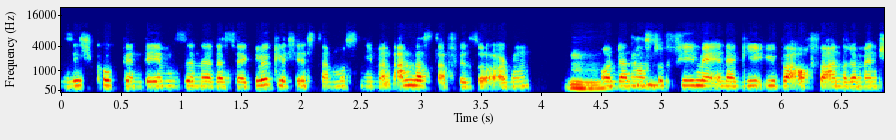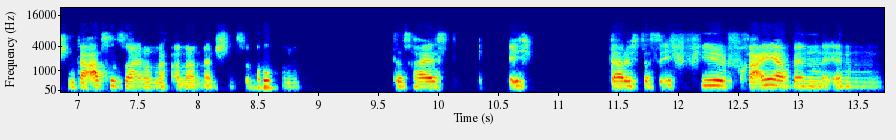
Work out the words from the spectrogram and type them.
sich guckt in dem Sinne, dass er glücklich ist, dann muss niemand anders dafür sorgen. Mhm. Und dann hast du viel mehr Energie über, auch für andere Menschen da zu sein und nach anderen Menschen zu gucken. Das heißt, ich, dadurch, dass ich viel freier bin in,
